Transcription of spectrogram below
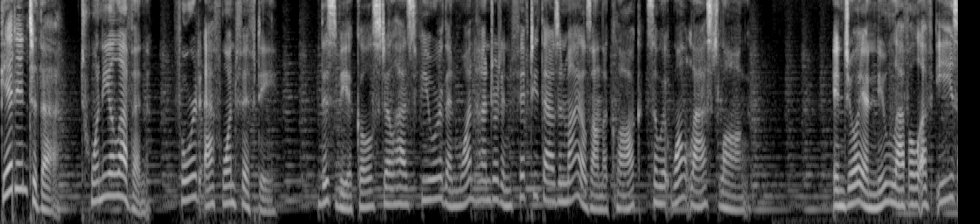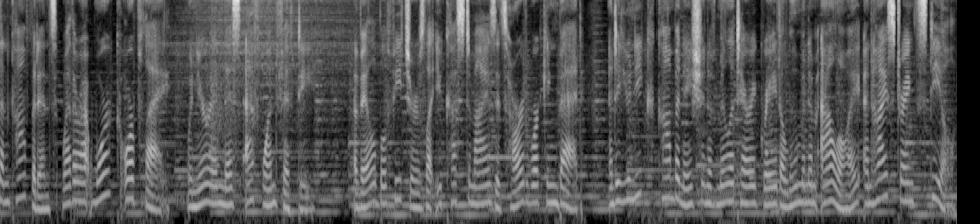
Get into the 2011 Ford F-150. This vehicle still has fewer than 150,000 miles on the clock, so it won't last long. Enjoy a new level of ease and confidence whether at work or play when you're in this F-150. Available features let you customize its hard-working bed and a unique combination of military-grade aluminum alloy and high-strength steel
